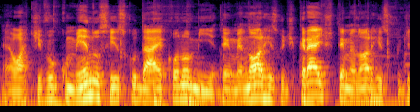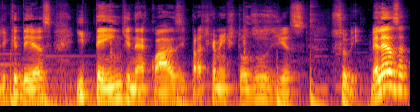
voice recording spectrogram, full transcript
É o ativo com menos risco da economia. Tem o menor risco de crédito, tem menor risco de liquidez e tende, né, quase praticamente todos os dias subir, beleza?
